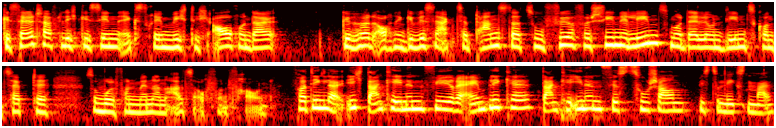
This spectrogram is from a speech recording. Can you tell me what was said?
gesellschaftlich gesehen extrem wichtig auch und da gehört auch eine gewisse Akzeptanz dazu für verschiedene Lebensmodelle und Lebenskonzepte, sowohl von Männern als auch von Frauen. Frau Dingler, ich danke Ihnen für Ihre Einblicke, danke Ihnen fürs Zuschauen. Bis zum nächsten Mal.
